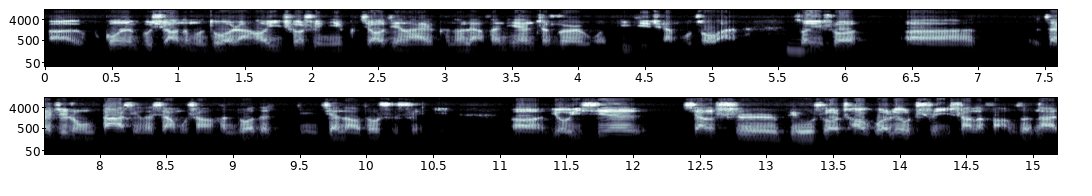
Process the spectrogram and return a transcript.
呃工人不需要那么多，然后一车水泥浇进来，可能两三天整个我地基全部做完，嗯，所以说呃在这种大型的项目上，很多的你见到都是水泥，呃有一些像是比如说超过六尺以上的房子，那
